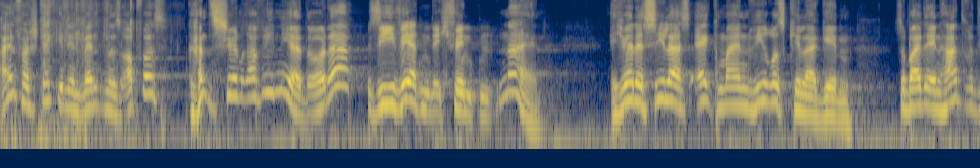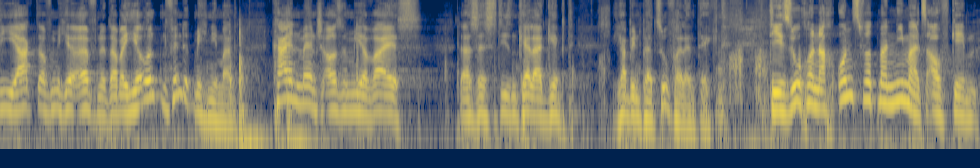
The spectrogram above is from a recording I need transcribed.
Ein Versteck in den Wänden des Opfers? Ganz schön raffiniert, oder? Sie werden dich finden. Nein. Ich werde Silas Eck meinen Viruskiller geben. Sobald er ihn hat, wird die Jagd auf mich eröffnet. Aber hier unten findet mich niemand. Kein Mensch außer mir weiß, dass es diesen Keller gibt. Ich habe ihn per Zufall entdeckt. Die Suche nach uns wird man niemals aufgeben.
